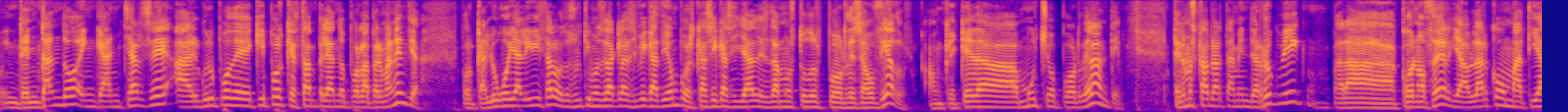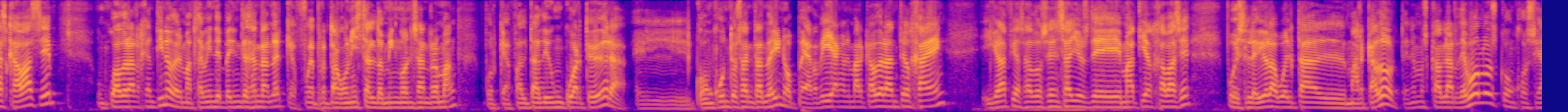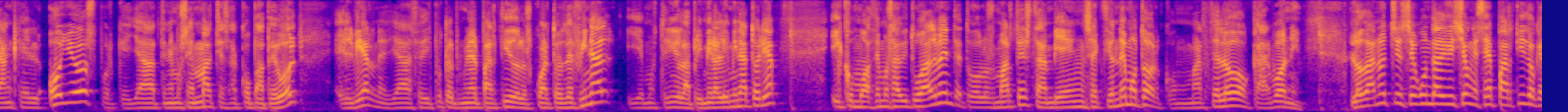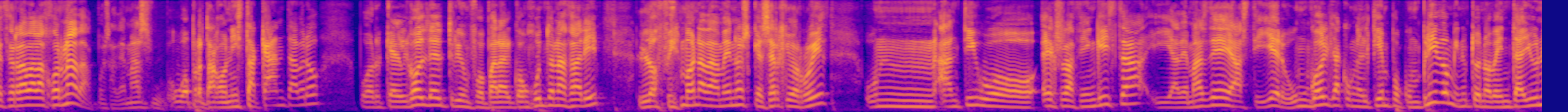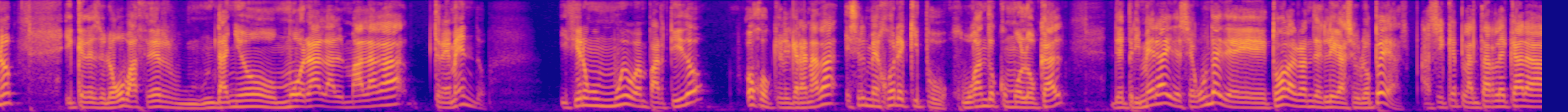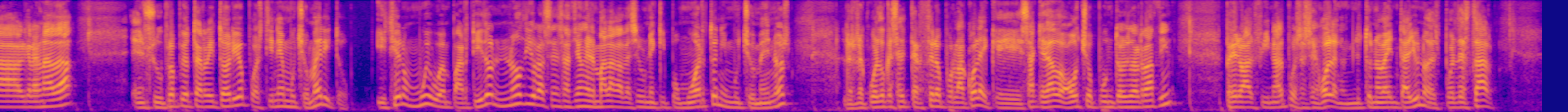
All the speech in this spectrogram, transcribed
intentando engancharse al grupo de equipos que están peleando por la permanencia. Porque a Lugo y a Ibiza, los dos últimos de la clasificación, pues casi casi ya les damos todos por desahuciados, aunque queda mucho por delante. Tenemos que hablar también de rugby para conocer y hablar con Matías Cabase, un jugador argentino del Mazamín Independiente de Santander que fue protagonista el domingo en San Román, porque a falta de un cuarto de hora el conjunto santanderino perdía en el marcador ante el Jaén y gracias a dos ensayos de Matías Cabase, pues le dio la vuelta al marcador. Tenemos que hablar de bolos con José Ángel Hoyos, porque ya tenemos en marcha esa Copa Pebol. El viernes ya se disputa el primer partido de los cuartos de final y hemos tenido la primera eliminatoria. Y como hacemos habitualmente todos los martes, también sección de motor con Marcelo Carboni. Lo de anoche en segunda división, ese partido que cerraba la jornada, pues además hubo protagonista cántabro porque el gol del triunfo para el conjunto nazarí lo firmó nada menos que Sergio Ruiz, un antiguo ex racinguista y además de astillero. Un gol ya con el tiempo cumplido, minuto 91, y que desde luego va a hacer un daño moral al Málaga tremendo. Hicieron un muy buen partido. Ojo, que el Granada es el mejor equipo jugando como local de primera y de segunda y de todas las grandes ligas europeas. Así que plantarle cara al Granada en su propio territorio pues tiene mucho mérito hicieron muy buen partido. No dio la sensación el Málaga de ser un equipo muerto, ni mucho menos. Les recuerdo que es el tercero por la cola y que se ha quedado a ocho puntos del Racing. Pero al final, pues ese gol en el minuto 91, después de estar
